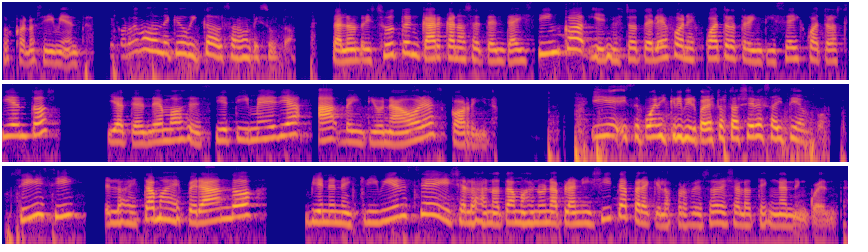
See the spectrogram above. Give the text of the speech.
sus conocimientos. Recordemos dónde queda ubicado el Salón Risuto. Salón Risuto en Cárcano 75 y nuestro teléfono es 436-400 y atendemos de 7 y media a 21 horas corrido. ¿Y, ¿Y, se pueden inscribir para estos talleres? ¿Hay tiempo? Sí, sí, los estamos esperando. Vienen a inscribirse y ya los anotamos en una planillita para que los profesores ya lo tengan en cuenta.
